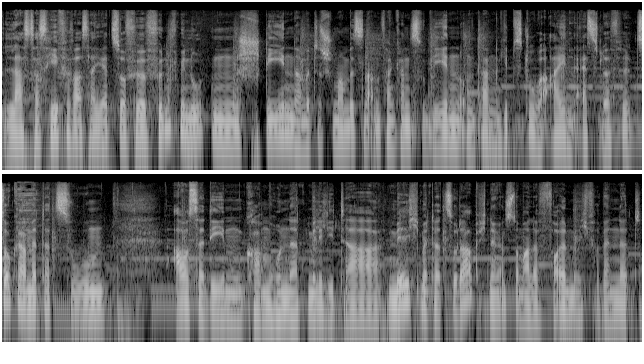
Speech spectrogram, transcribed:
Lass das Hefewasser jetzt so für 5 Minuten stehen, damit es schon mal ein bisschen anfangen kann zu gehen. Und dann gibst du einen Esslöffel Zucker mit dazu. Außerdem kommen 100 Milliliter Milch mit dazu. Da habe ich eine ganz normale Vollmilch verwendet.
